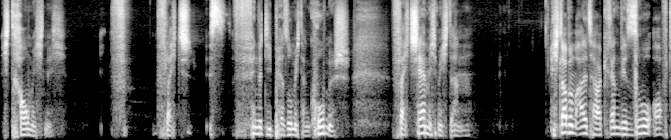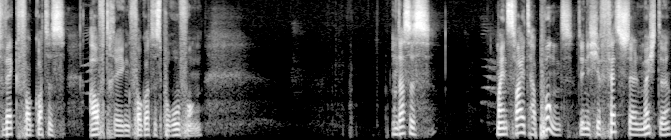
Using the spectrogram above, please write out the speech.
Ich traue mich nicht. Vielleicht ist, findet die Person mich dann komisch. Vielleicht schäme ich mich dann. Ich glaube, im Alltag rennen wir so oft weg vor Gottes Aufträgen, vor Gottes Berufung. Und das ist mein zweiter Punkt, den ich hier feststellen möchte.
